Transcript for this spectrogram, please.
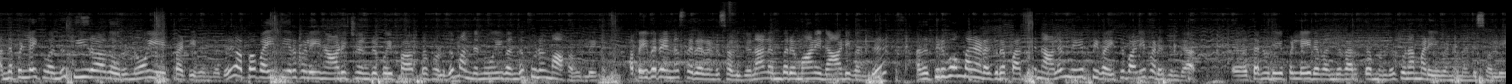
அந்த பிள்ளைக்கு வந்து தீராத ஒரு நோய் ஏற்பட்டிருந்தது. அப்போ வைத்தியர்களை நாடி சென்று போய் பார்த்த பொழுதும் அந்த நோய் வந்து குணமாகவில்லை. அப்போ இவர் என்ன செய்கிறார் என்று சொல்லி சொன்னால் எம்பெருமானை நாடி வந்து அந்த திருவம்ப நடக்கிற பத்து நாளும் நிறுத்தி வைத்து வழிபடுகின்றார். தன்னுடைய பிள்ளையிட வந்து வருத்தம் வந்து குணமடைய வேண்டும் என்று சொல்லி.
